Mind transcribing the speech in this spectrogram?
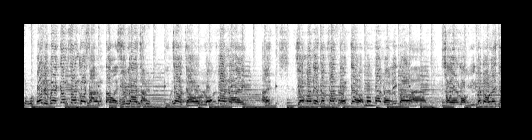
我哋會喺金山過神鬥係少咗一陣，然之後就落翻去誒。上翻呢個金山頂之後，落翻去呢個誒傻人樂園嗰度咧就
